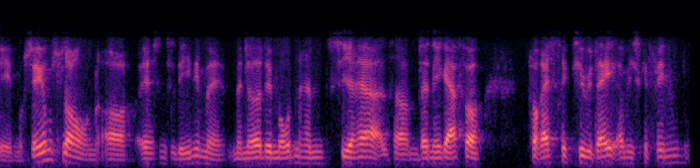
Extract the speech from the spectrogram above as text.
øh, museumsloven, og jeg er sådan set enig med, med noget af det, Morten han siger her, altså om den ikke er for, for restriktiv i dag, og vi skal finde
